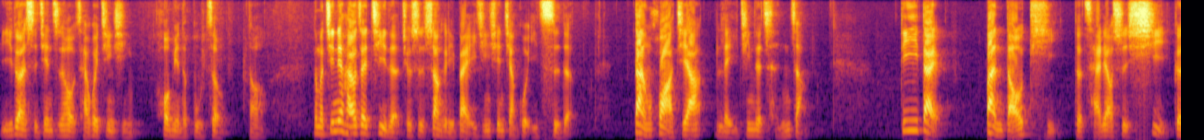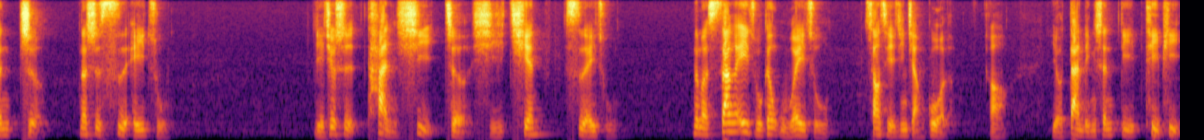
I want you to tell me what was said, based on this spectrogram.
一段时间之后才会进行后面的步骤啊、那么今天还要再记的就是上个礼拜已经先讲过一次的氮化镓累晶的成长。第一代半导体的材料是细跟鍺，那是四 A 族，也就是碳矽鍺锡铅四 A 族。那么三 A 族跟五 A 族，上次已经讲过了啊、有氮磷砷 TP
